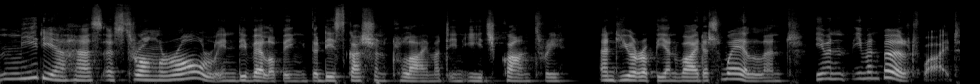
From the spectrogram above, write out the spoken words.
media has a strong role in developing the discussion climate in each country and European wide as well, and even, even worldwide.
